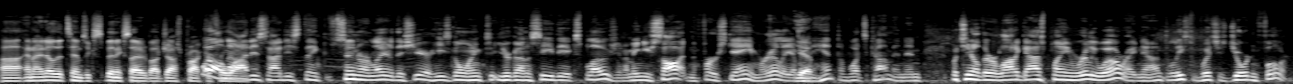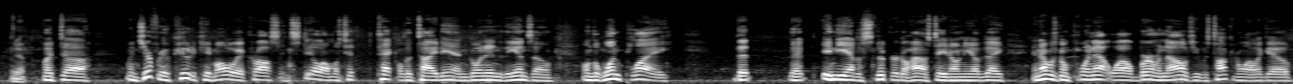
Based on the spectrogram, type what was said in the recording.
Uh, and I know that Tim's been excited about Josh Proctor Well, for a no, while. I just I just think sooner or later this year he's going to you're going to see the explosion. I mean, you saw it in the first game, really. I mean, Yep. a hint of what's coming. And but you know there are a lot of guys playing really well right now, the least of which is Jordan Fuller. Yep. But uh, when Jeffrey Okudah came all the way across and still almost hit tackle the tight end going into the end zone on the one play that that Indiana snookered Ohio State on the other day, and I was going to point out while Bermanology was talking a while ago.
